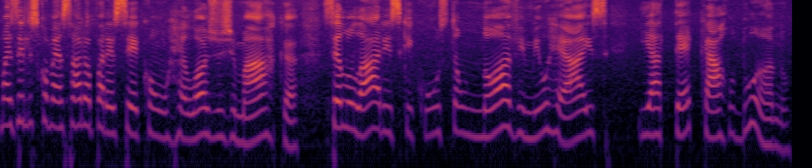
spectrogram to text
Mas eles começaram a aparecer com relógios de marca, celulares que custam 9 mil reais e até carro do ano.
